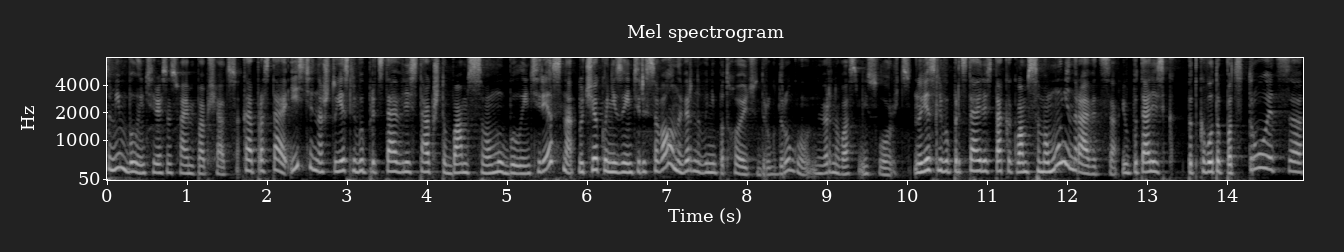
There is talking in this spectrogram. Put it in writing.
самим было интересно с вами пообщаться. Такая простая истина, что если вы представились так, чтобы вам самому было интересно, но человеку не заинтересовало, наверное, вы не подходите друг к другу, наверное, у вас не сложится. Но если вы представились так, как вам самому не нравится, и вы пытались под кого-то подстроиться,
